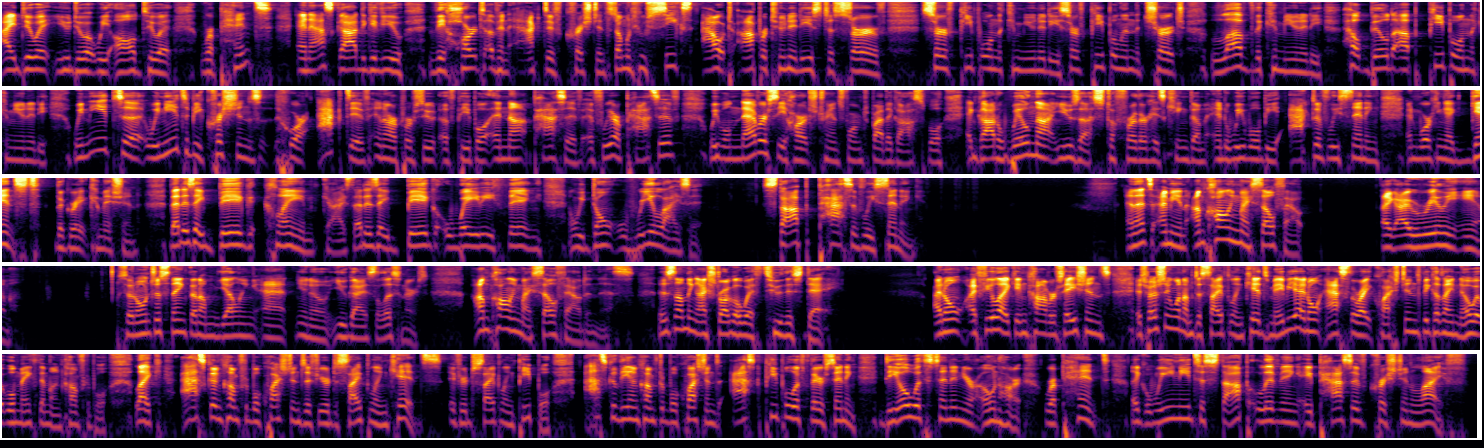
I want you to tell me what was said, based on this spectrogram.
I do it, you do it, we all do it. Repent and ask God to give you the heart of an active Christian, someone who seeks out opportunities to serve, serve people in the community, serve people in the church, love the community, help build up people in the community. We need to we need to be Christians who are active in our pursuit of people and not passive. If we are passive, we will never see hearts transformed by the gospel, and God will not use us to further his kingdom, and we will be actively sinning and working against the Great Commission. That is a big claim, guys. That is a big, weighty thing, and we don't realize it. Stop passively sinning. And that's, I mean, I'm calling myself out. Like, I really am. So don't just think that I'm yelling at, you know, you guys, the listeners. I'm calling myself out in this. This is something I struggle with to this day. I don't I feel like in conversations, especially when I'm discipling kids, maybe I don't ask the right questions because I know it will make them uncomfortable. Like ask uncomfortable questions if you're discipling kids, if you're discipling people. Ask the uncomfortable questions. Ask people if they're sinning. Deal with sin in your own heart. Repent. Like we need to stop living a passive Christian life.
